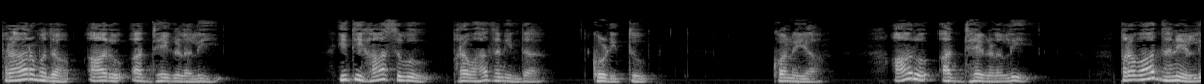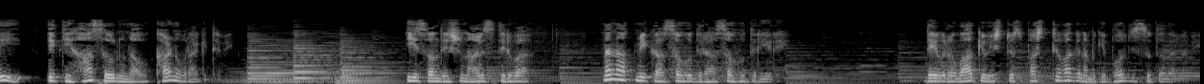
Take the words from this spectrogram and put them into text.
ಪ್ರಾರಂಭದ ಆರು ಅಧ್ಯಾಯಗಳಲ್ಲಿ ಇತಿಹಾಸವು ಪ್ರವಾದನಿಂದ ಕೂಡಿತ್ತು. ಕೊನೆಯ ಆರು ಅಧ್ಯಾಯಗಳಲ್ಲಿ ಪ್ರವಾದನೆಯಲ್ಲಿ ಇತಿಹಾಸವನ್ನು ನಾವು ಕಾಣುವರಾಗಿದ್ದೇವೆ. ಈ ಸಂದೇಶವನ್ನು ಆಲಿಸುತ್ತಿರುವ ನನ್ನ ಆತ್ಮಿಕ ಸಹೋದರ ಸಹೋದರಿಯರೇ, ದೇವರ ವಾಕ್ಯವು ಎಷ್ಟು ಸ್ಪಷ್ಟವಾಗಿ ನಮಗೆ ಬೋಧಿಸುತ್ತದಲ್ಲವೇ?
